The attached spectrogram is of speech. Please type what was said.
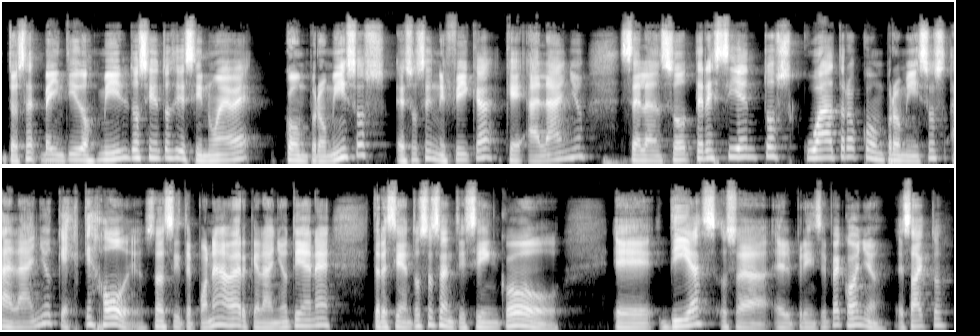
entonces, 22.219 compromisos. Eso significa que al año se lanzó 304 compromisos al año, que es que jode. O sea, si te pones a ver que el año tiene 365 eh, días, o sea, el príncipe coño, exacto,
